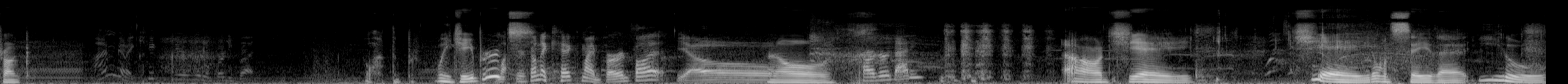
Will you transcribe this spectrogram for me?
trunk. I'm gonna kick your little birdie butt. What the? Wait, Jaybirds? You're gonna kick my bird butt? Yo. No. Carter daddy? Oh, Jay. Jay, don't say that. Ew.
